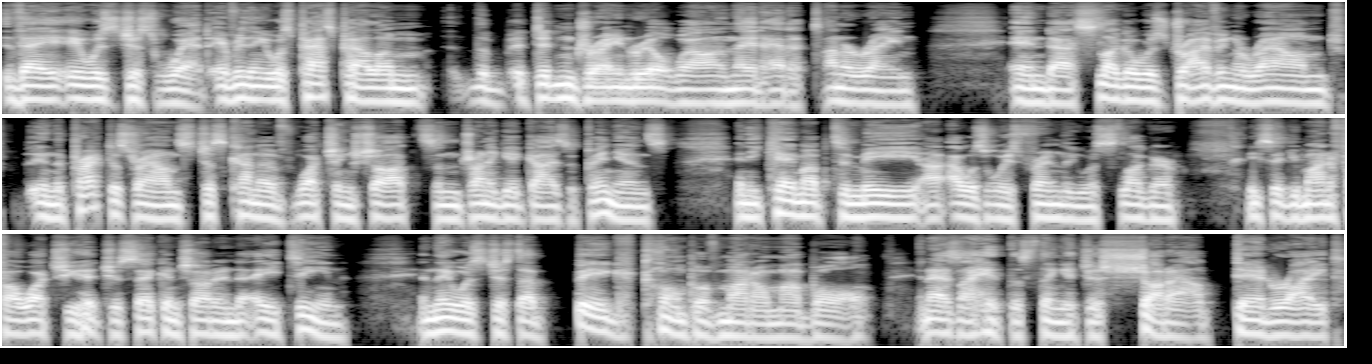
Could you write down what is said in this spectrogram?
they it was just wet. Everything it was past Pelham. The it didn't drain real well, and they'd had a ton of rain. And uh, Slugger was driving around in the practice rounds, just kind of watching shots and trying to get guys' opinions. And he came up to me. I, I was always friendly with Slugger. He said, "You mind if I watch you hit your second shot into 18?" And there was just a big clump of mud on my ball. And as I hit this thing, it just shot out dead right.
